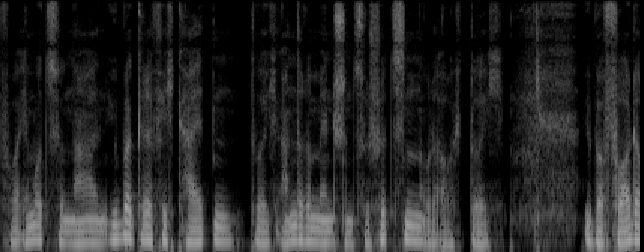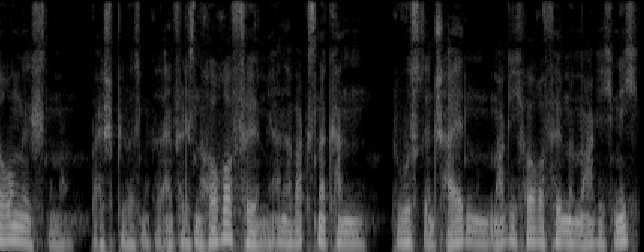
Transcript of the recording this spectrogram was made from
vor emotionalen Übergriffigkeiten durch andere Menschen zu schützen oder auch durch Überforderung. Ich nehme ein Beispiel, was mir gerade einfällt, ist ein Horrorfilm. Ja, ein Erwachsener kann bewusst entscheiden, mag ich Horrorfilme, mag ich nicht.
